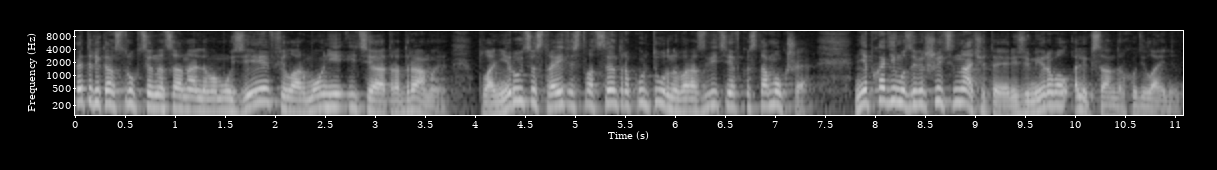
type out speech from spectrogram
Это реконструкция Национального музея, филармонии и театра драмы. Планируется строительство Центра культурного развития в Костомукше. Необходимо завершить начатое, резюме резюмировал Александр Худилайнин.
